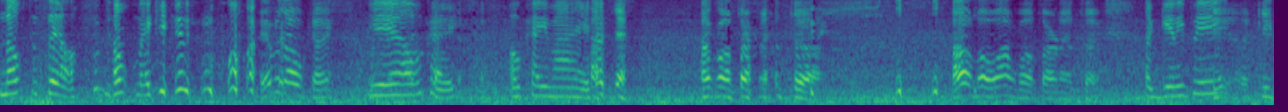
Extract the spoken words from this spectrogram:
nope to self: don't make it anymore. It was okay. Yeah, okay, okay, my ass. I'm gonna turn into a, I don't know what I'm gonna turn into. A guinea pig. Keep, uh, keep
